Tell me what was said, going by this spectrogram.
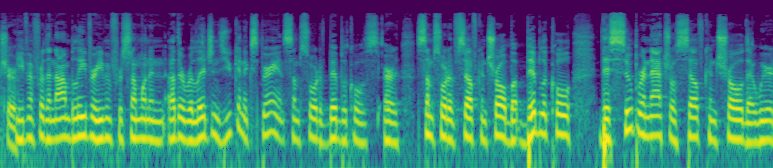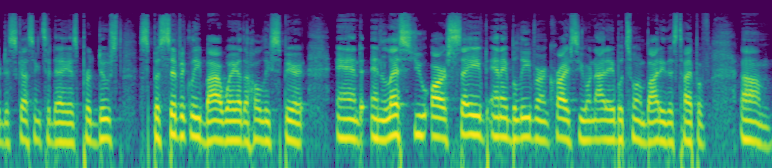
Sure. Even for the non believer, even for someone in other religions, you can experience some sort of biblical or some sort of self control. But biblical, this supernatural self control that we are discussing today is produced specifically by way of the Holy Spirit. And unless you are saved and a believer in Christ, you are not able to embody this type of um,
